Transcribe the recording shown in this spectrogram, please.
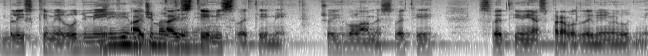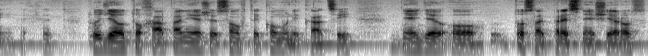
blízkymi ľuďmi, aj, aj s tými svetými, čo ich voláme svetí, svetými a spravodlivými ľuďmi. Takže tu ide o to chápanie, že som v tej komunikácii. Nejde o, to sa aj presnejšie roz,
